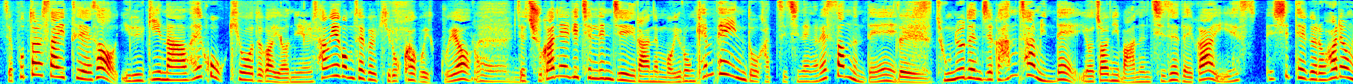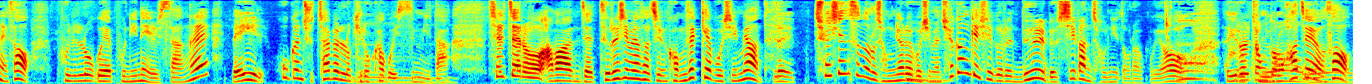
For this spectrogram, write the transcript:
이제 포털 사이트에서 일기나 회고 키워드가 연일 상위 검색을 기록하고 있고요. 오. 이제 주간 일기 챌린지라는 뭐 이런 캠페인도 같이 진행을 했었는데 네. 종료된 지가 한참인데 여전히 많은 지세대가 이 해시태그를 활용해서 블로그에 본인의 일상을 매일 혹은 주차별로 기록하고 음. 있습니다. 실제로 아마 이제 들으시면 하면서 지금 검색해 보시면 네. 최신 순으로 정렬해 보시면 음. 최근 게시글은 늘 몇 시간 전이더라고요. 어, 이럴 정도로 화제여서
